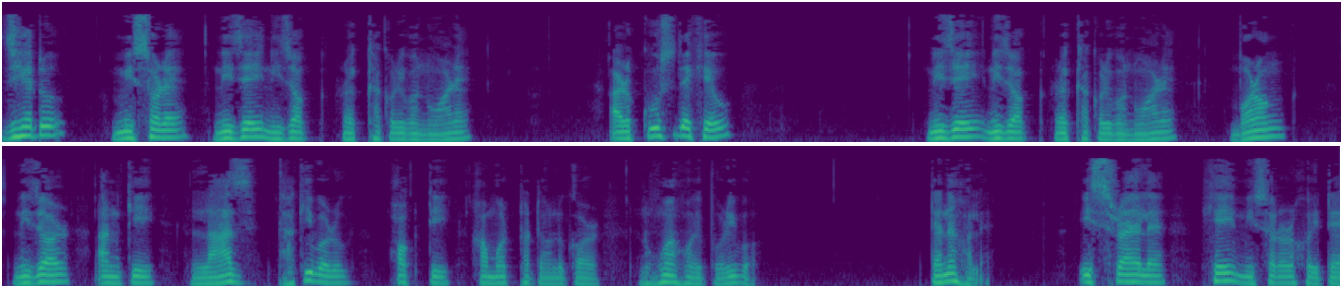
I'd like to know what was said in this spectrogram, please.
যিহেতু মিছৰে নিজেই নিজক ৰক্ষা কৰিব নোৱাৰে আৰু কোচ দেশেও নিজেই নিজক ৰক্ষা কৰিব নোৱাৰে বৰং নিজৰ আনকি লাজ ঢাকিবৰো শক্তি সামৰ্থ্য তেওঁলোকৰ নোহোৱা হৈ পৰিব। তেনেহলে ইছৰাইলে সেই মিছৰৰ সৈতে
